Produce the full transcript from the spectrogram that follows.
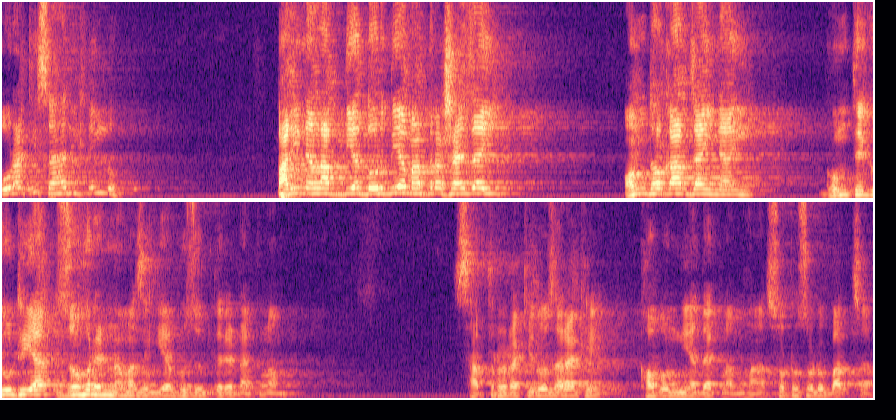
ওরা কি সাহারি খাইলো পারি না লাভ দিয়া দৌড় দিয়া মাদ্রাসায় যাই, অন্ধকার যাই নাই ঘুম থেকে উঠিয়া জোহরের নামাজে গিয়া হুজুরদের ডাকলাম। ছাত্ররা কি রোজা রাখে? খবর নিয়ে দেখলাম, হা, ছোট ছোট বাচ্চা,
